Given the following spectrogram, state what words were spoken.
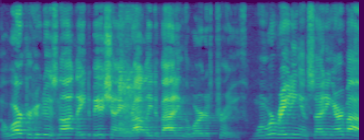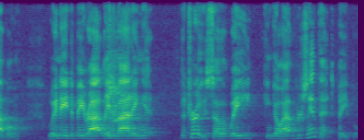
a worker who does not need to be ashamed, rightly dividing the word of truth. When we're reading and studying our Bible, we need to be rightly dividing it, the truth so that we can go out and present that to people.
